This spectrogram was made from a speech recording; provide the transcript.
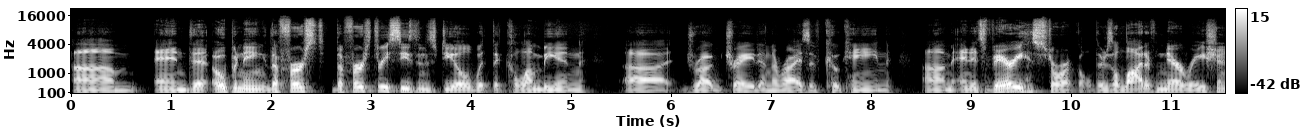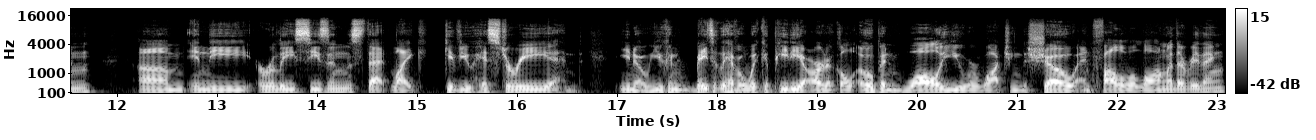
Um, and the opening, the first, the first three seasons deal with the Colombian uh, drug trade and the rise of cocaine, um, and it's very historical. There's a lot of narration um, in the early seasons that like give you history and you know you can basically have a wikipedia article open while you are watching the show and follow along with everything.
